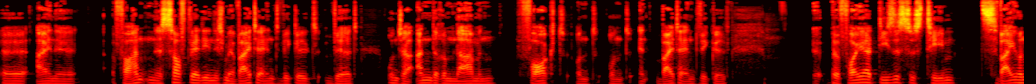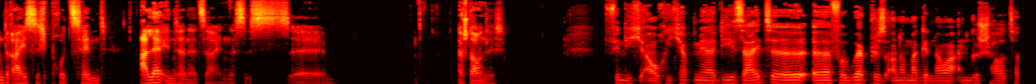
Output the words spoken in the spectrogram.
äh, eine vorhandene Software, die nicht mehr weiterentwickelt wird, unter anderem Namen forkt und, und weiterentwickelt, befeuert dieses System 32 Prozent aller Internetseiten. Das ist, erstaunlich. Finde ich auch. Ich habe mir die Seite äh, von WordPress auch nochmal genauer angeschaut, habe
